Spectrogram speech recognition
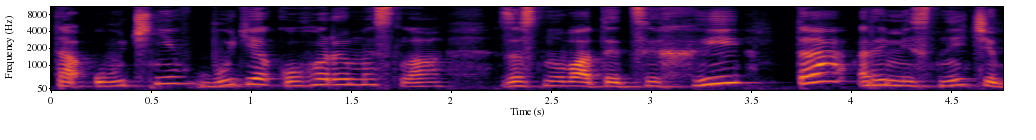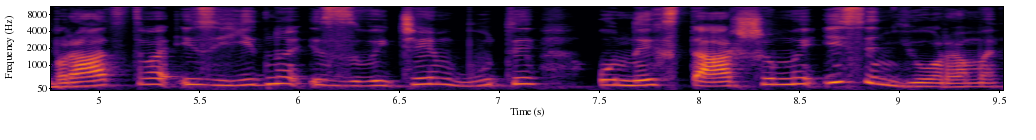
та учнів будь-якого ремесла, заснувати цехи та ремісничі братства і згідно із звичаєм бути у них старшими і сеньорами,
